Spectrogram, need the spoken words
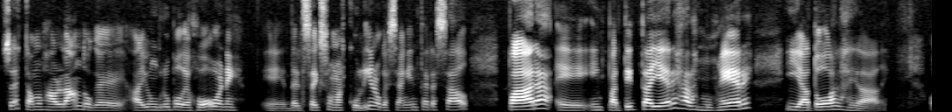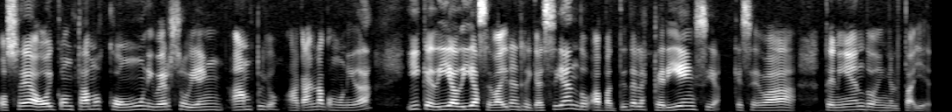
O sea, estamos hablando que hay un grupo de jóvenes eh, del sexo masculino que se han interesado para eh, impartir talleres a las mujeres y a todas las edades. O sea, hoy contamos con un universo bien amplio acá en la comunidad y que día a día se va a ir enriqueciendo a partir de la experiencia que se va teniendo en el taller.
